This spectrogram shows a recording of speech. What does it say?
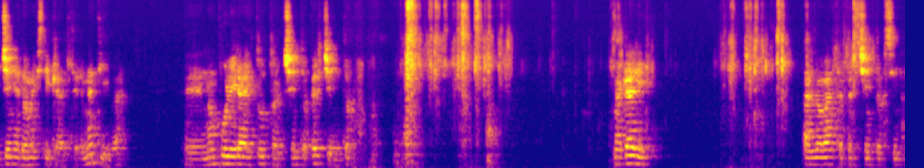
di igiene domestica alternativa eh, non pulirai tutto al 100 per cento. Magari al 90 per cento sì.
